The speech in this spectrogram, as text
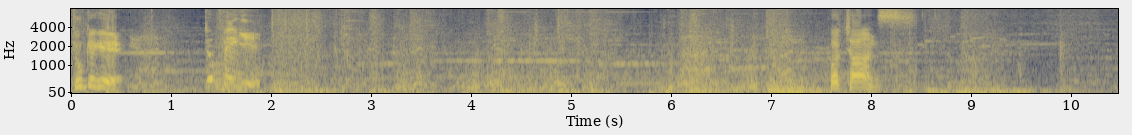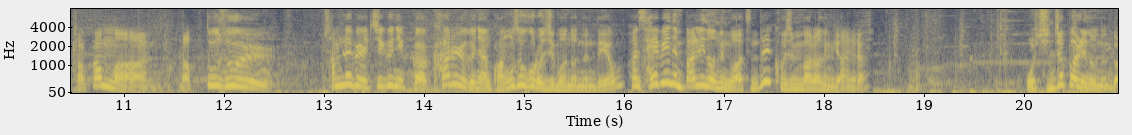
두 깨기. 뚝배기! 흑 찬스. 잠깐만 납도술 3레벨 찍으니까 칼을 그냥 광속으로 집어넣는데요? 한 3배는 빨리 넣는 것 같은데? 거짓말하는 게 아니라? 오 진짜 빨리 넣는다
